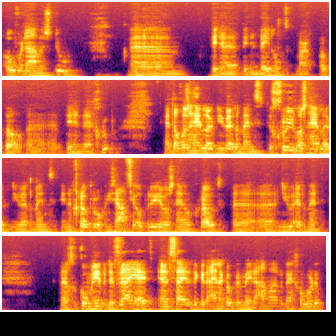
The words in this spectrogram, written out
overnames doe. Uh, binnen, binnen Nederland, maar ook wel uh, binnen de groep. En dat was een heel leuk nieuw element. De groei was een heel leuk nieuw element. In een grotere organisatie opereren was een heel groot uh, nieuw element. gecombineerd met de vrijheid en het feit dat ik uiteindelijk ook weer mede aanhouder ben geworden,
